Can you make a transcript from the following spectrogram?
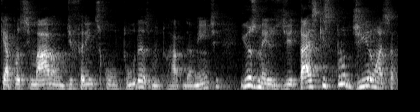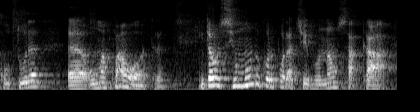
que aproximaram diferentes culturas muito rapidamente, e os meios digitais que explodiram essa cultura uh, uma com a outra. Então, se o mundo corporativo não sacar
